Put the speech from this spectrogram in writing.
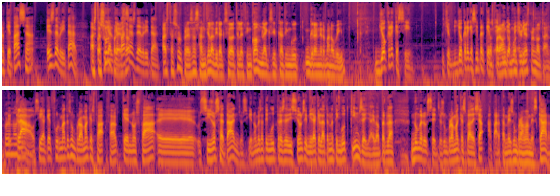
el que passa és de veritat. Està o sigui, el que sorpresa? passa és de veritat. Està sorpresa, Santi, la direcció de Telecinco amb l'èxit que ha tingut Gran Hermano VIP? Jo crec que sí. Jo, crec que sí, perquè... Esperaven que funcionés, però no tant. Però no Clar, tant. o sigui, aquest format és un programa que es fa, fa que no es fa eh, 6 o 7 anys, o sigui, només ha tingut 3 edicions i mira que l'altre n'ha tingut 15 ja, i va per la número 16. És un programa que es va deixar, a part també és un programa més car,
